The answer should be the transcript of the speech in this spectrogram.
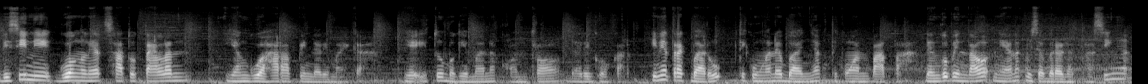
Di sini gue ngelihat satu talent yang gue harapin dari mereka, yaitu bagaimana kontrol dari go-kart. Ini track baru, tikungannya banyak, tikungan patah. Dan gue pengen tahu nih anak bisa beradaptasi nggak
